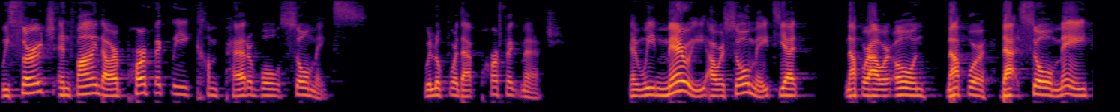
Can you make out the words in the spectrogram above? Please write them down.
We search and find our perfectly compatible soulmates. We look for that perfect match and we marry our soulmates, yet not for our own, not for that soulmate,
